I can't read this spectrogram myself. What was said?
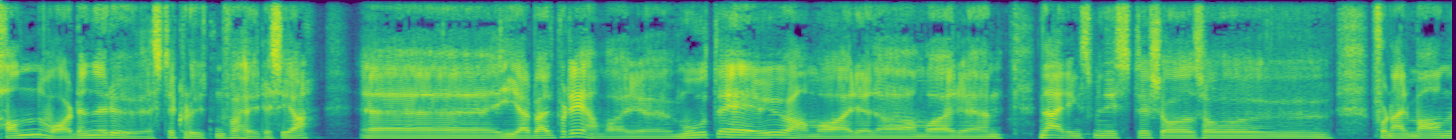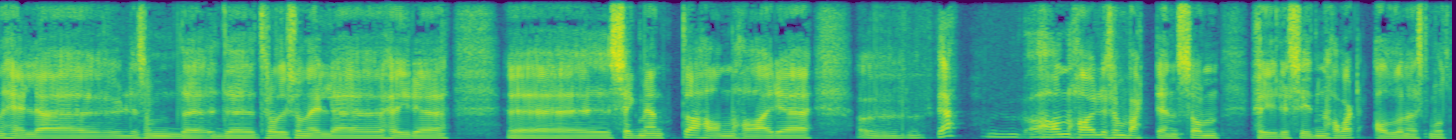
han var den rødeste kluten for høyresida uh, i Arbeiderpartiet. Han var uh, mot EU, han var, da han var næringsminister, så, så fornærma han hele liksom, det, det, tradisjonelle høyresegmentet. han har ja, han har liksom vært den som høyresiden har vært aller mest mot.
